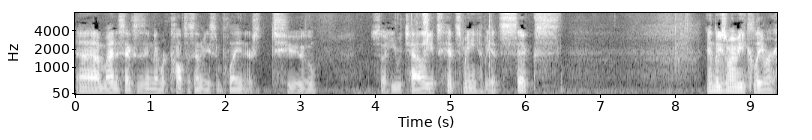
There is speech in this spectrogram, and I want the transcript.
Uh, minus X is the number of cultist enemies in play, and there's two. So he retaliates, hits me. I'll be at six. And lose my meat cleaver.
